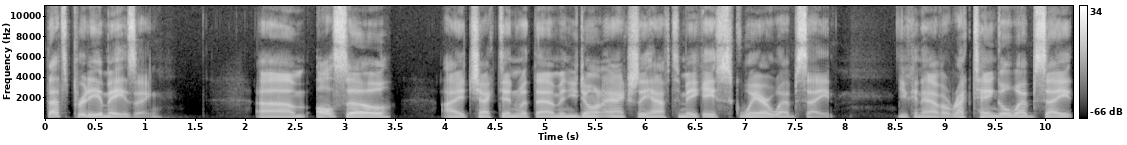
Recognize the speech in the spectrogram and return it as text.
That's pretty amazing. Um, also, I checked in with them, and you don't actually have to make a square website. You can have a rectangle website.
